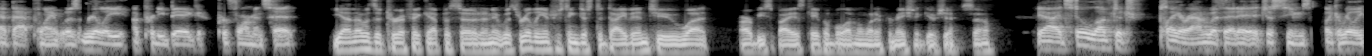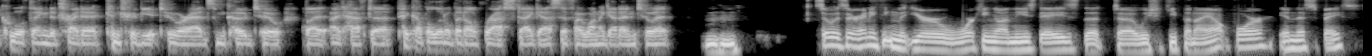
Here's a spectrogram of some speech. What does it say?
at that point was really a pretty big performance hit. Yeah, that was a terrific episode. And it was really interesting just to dive into what rbspy is capable of and what information it gives you. So yeah, I'd still love to tr- play around with it. It just seems like a really cool thing to try to contribute to or add some code to. But I'd have to pick up a little bit of Rust, I guess, if I want to get into it. Mm-hmm. So, is there anything that you're working on these days that uh, we should keep an eye out for in this space?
